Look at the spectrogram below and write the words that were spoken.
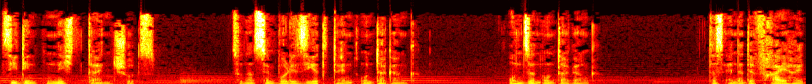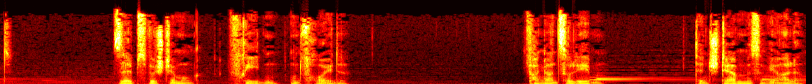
Sie dient nicht deinen Schutz, sondern symbolisiert deinen Untergang, unseren Untergang, das Ende der Freiheit, Selbstbestimmung, Frieden und Freude. Fang an zu leben, denn sterben müssen wir alle.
